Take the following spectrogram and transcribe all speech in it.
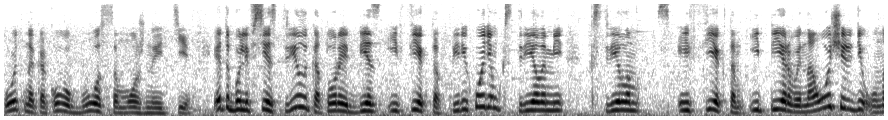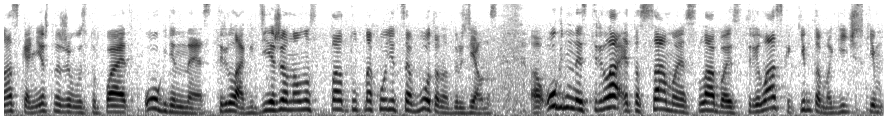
хоть на какого босса можно идти. Это были все стрелы, которые без эффектов. Переходим к стрелами, к стрелам с эффектом. И первый на очереди у нас, конечно же, выступает огненная стрела. Где же она у нас тут находится? Вот она, друзья, у нас. Э, огненная стрела это самая слабая стрела с каким-то магическим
